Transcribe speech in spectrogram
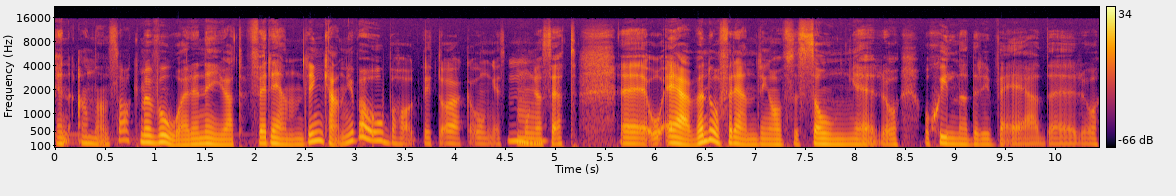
En annan sak med våren är ju att förändring kan ju vara obehagligt och öka ångest Mm. på många sätt. Eh, och även då förändring av säsonger och, och skillnader i väder och,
